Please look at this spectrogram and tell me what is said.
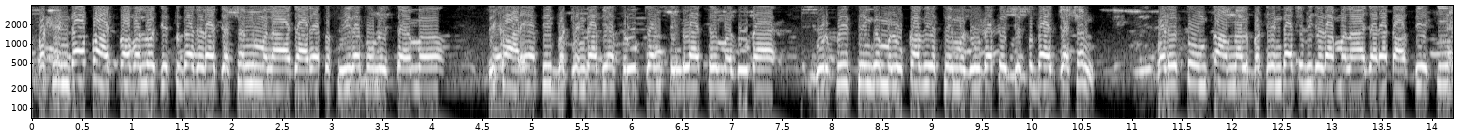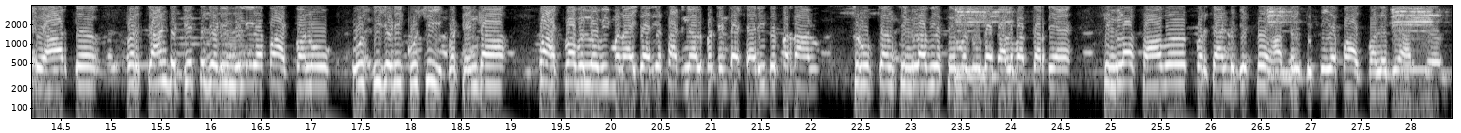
ਬਠਿੰਡਾ ਭਾਜਪਾ ਵੱਲੋਂ ਜਿੱਤ ਦਾ ਜਿਹੜਾ ਜਸ਼ਨ ਮਨਾਇਆ ਜਾ ਰਿਹਾ, ਤਸਵੀਰਾਂ ਤੁਹਾਨੂੰ ਇਸ ਟਾਈਮ ਦਿਖਾ ਰਿਹਾ ਸੀ ਬਠਿੰਡਾ ਦੀਆਂ ਸਰੂਪਚੰਦ ਸਿੰਗਲਾ ਇੱਥੇ ਮੌਜੂਦ ਹੈ। ਗੁਰਪ੍ਰੀਤ ਸਿੰਘ ਮਲੂਕਾ ਵੀ ਇੱਥੇ ਮੌਜੂਦ ਹੈ ਤੇ ਜਿੱਤ ਦਾ ਜਸ਼ਨ ਬੜੇ ਧੂਮਧਾਮ ਨਾਲ ਬਠਿੰਡਾ 'ਚ ਵੀ ਜਿਹੜਾ ਮਨਾਇਆ ਜਾ ਰਿਹਾ ਦੱਸਦੀ ਦਈਏ ਕਿ ਬਿਹਾਰ 'ਚ ਪ੍ਰਚੰਡ ਜਿੱਤ ਜਿਹੜੀ ਮਿਲੀ ਹੈ ਭਾਜਪਾ ਨੂੰ, ਉਸ ਦੀ ਜਿਹੜੀ ਖੁਸ਼ੀ ਬਠਿੰਡਾ ਭਾਜਪਾ ਵੱਲੋਂ ਵੀ ਮਨਾਈ ਜਾ ਰਹੀ ਹੈ। ਸਾਡੇ ਨਾਲ ਬਠਿੰਡਾ ਸ਼ਹਿਰੀ ਦੇ ਪ੍ਰਧਾਨ ਸਰੂਪਚੰਦ ਸਿੰਗਲਾ ਵੀ ਇੱਥੇ ਮੌਜੂਦ ਹੈ। ਗੱਲਬਾਤ ਕਰਦੇ ਆ ਸਿੰਗਲਾ ਸਾਹਿਬ, ਪ੍ਰਚੰਡ ਜਿੱਤ ਹਾਸਲ ਕੀਤੀ ਹੈ ਭਾਜਪਾ ਨੇ ਬਿਹਾਰ 'ਚ।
